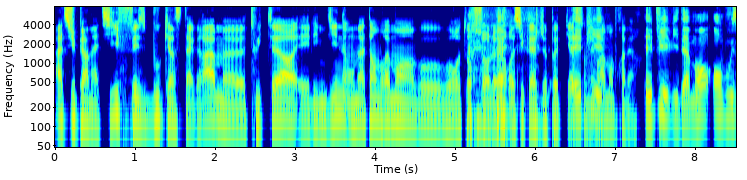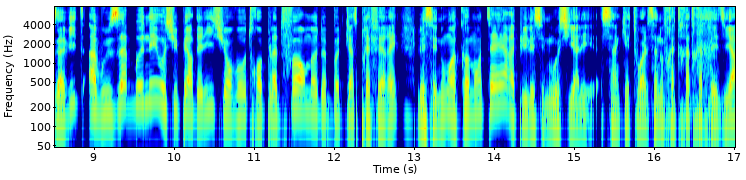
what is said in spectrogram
À Supernatif, Facebook, Instagram, Twitter et LinkedIn. On attend vraiment hein, vos, vos, retours sur le recyclage de podcasts. on est vraiment preneurs. Et puis évidemment, on vous invite à vous abonner au Super Daily sur votre plateforme de podcast préférée. Laissez-nous un commentaire et puis laissez-nous aussi aller 5 étoiles, ça nous ferait très très plaisir.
